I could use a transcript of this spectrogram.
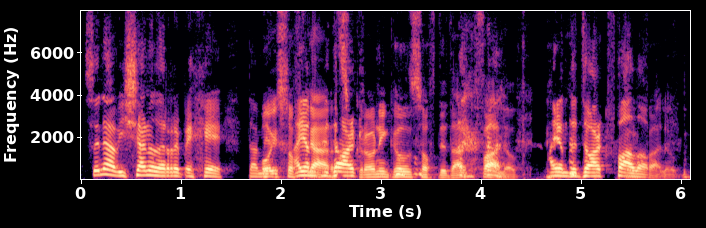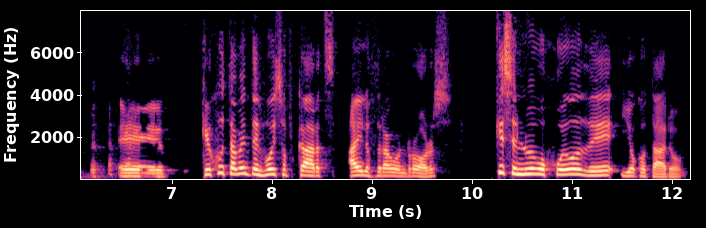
suena a villano de RPG también. Voice of I am the Cards, Dark, Chronicles of the Dark Fallop. I am the Dark Fallop. Dark Fallop. Eh, que justamente es Voice of Cards, Isle of Dragon Roars, que es el nuevo juego de Yokotaro.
